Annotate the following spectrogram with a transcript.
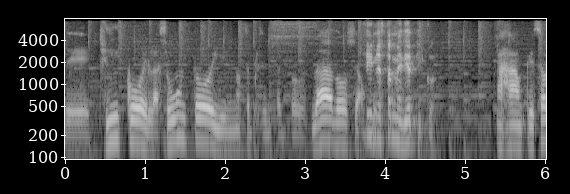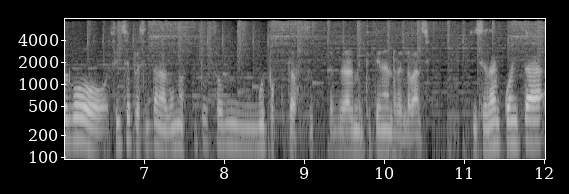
eh, chico el asunto y no se presenta en todos lados. Sí, no es tan mediático. Ajá, aunque es algo, sí se presentan algunos títulos, son muy poquitos realmente tienen relevancia. Si se dan cuenta,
